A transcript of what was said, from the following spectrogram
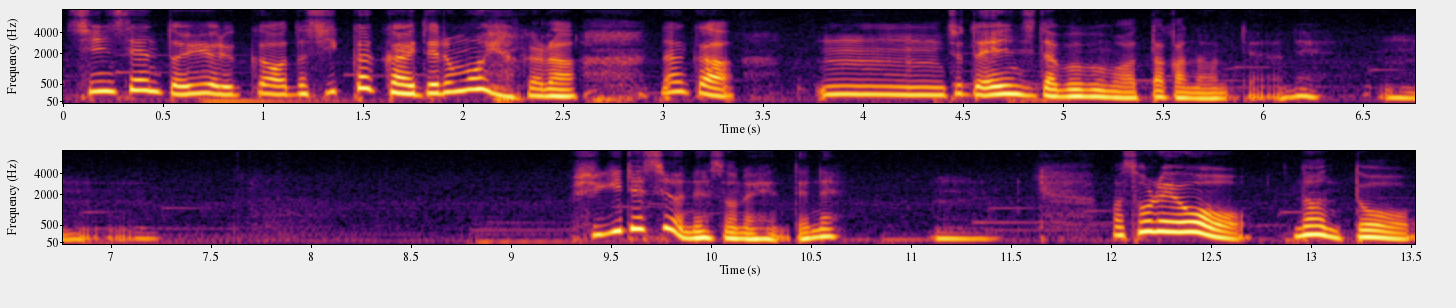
新鮮というよりか私一回書いてるもんやからなんかうんちょっと演じた部分もあったかなみたいなね、うん、不思議ですよねその辺ってね、うんまあ、それをなんと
